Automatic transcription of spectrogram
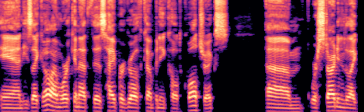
And he's like, oh, I'm working at this hyper growth company called Qualtrics um, we're starting to like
